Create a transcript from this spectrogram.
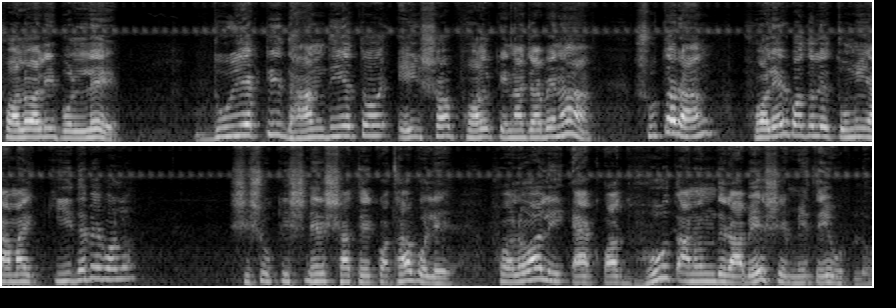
ফলওয়ালি বললে, দুই একটি ধান দিয়ে তো এই সব ফল কেনা যাবে না, সুতরাং ফলের বদলে তুমি আমায় কি দেবে বলো? শিশু কৃষ্ণের সাথে কথা বলে ফলওয়ালি এক অদ্ভুত আনন্দের আবেশে মেতে উঠল।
